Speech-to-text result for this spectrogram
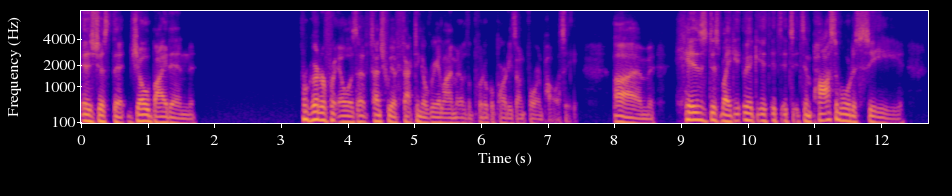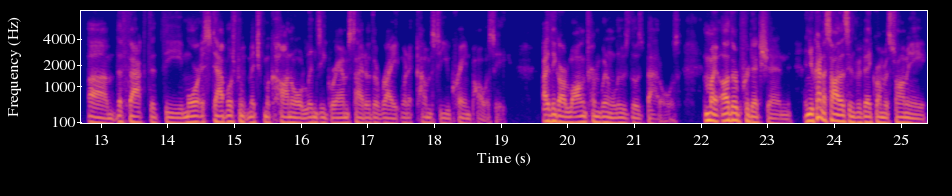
is just that Joe Biden, for good or for ill, is essentially affecting a realignment of the political parties on foreign policy. Um, his just like it, it, it's it's it's impossible to see um, the fact that the more establishment Mitch McConnell, Lindsey Graham side of the right when it comes to Ukraine policy I think are long term going to lose those battles. And my other prediction, and you kind of saw this in Vivek Ramaswamy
